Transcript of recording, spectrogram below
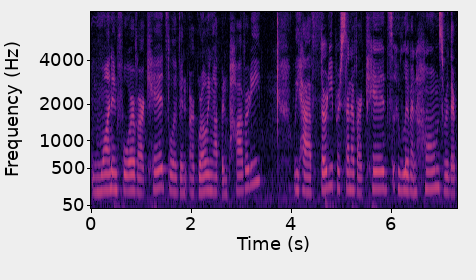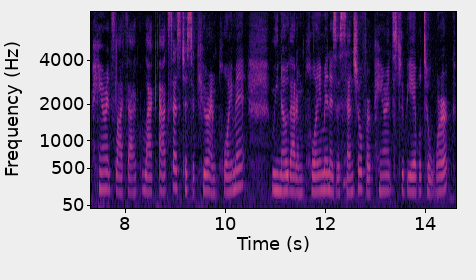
one in four of our kids live in, are growing up in poverty. We have 30% of our kids who live in homes where their parents lack, lack access to secure employment. We know that employment is essential for parents to be able to work,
